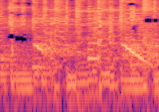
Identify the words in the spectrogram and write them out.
Oh,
